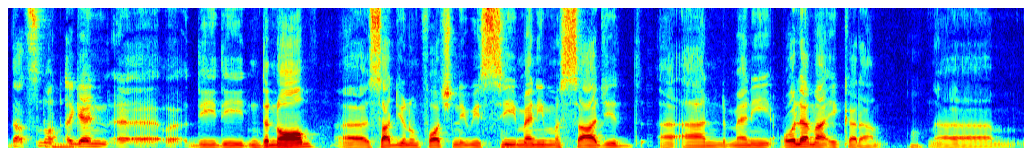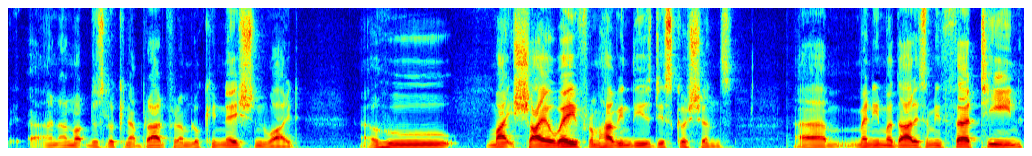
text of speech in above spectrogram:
that's not again uh, the the the norm. Uh, Sadyun, unfortunately, we see many masajid uh, and many ulama um, and I'm not just looking at Bradford. I'm looking nationwide, uh, who might shy away from having these discussions. Um, many madaris, I mean, 13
